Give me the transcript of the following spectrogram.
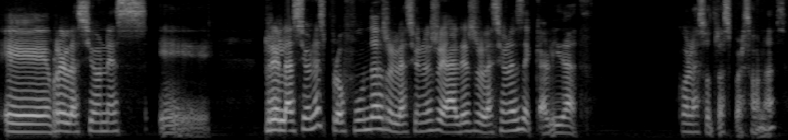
eh, relaciones, eh, relaciones profundas, relaciones reales, relaciones de calidad con las otras personas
